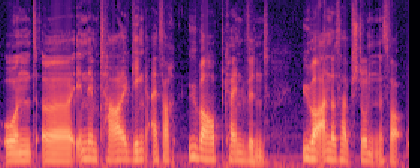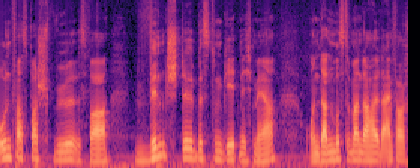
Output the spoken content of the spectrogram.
Und äh, in dem Tal ging einfach überhaupt kein Wind. Über anderthalb Stunden. Es war unfassbar schwül, es war windstill bis zum geht nicht mehr. Und dann musste man da halt einfach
